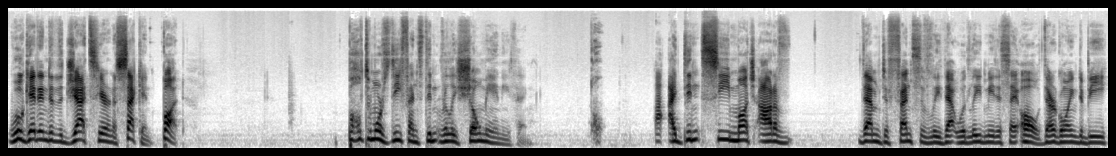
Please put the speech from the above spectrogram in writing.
we'll get into the Jets here in a second, but Baltimore's defense didn't really show me anything. I, didn't see much out of them defensively that would lead me to say, oh, they're going to be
